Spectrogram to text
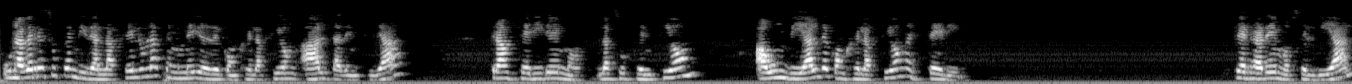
Una vez resuspendidas las células en medio de congelación a alta densidad, transferiremos la suspensión a un vial de congelación estéril. Cerraremos el vial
